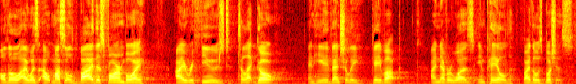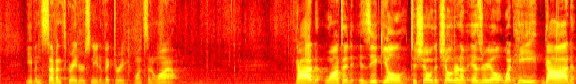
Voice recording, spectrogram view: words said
Although I was outmuscled by this farm boy, I refused to let go, and he eventually gave up. I never was impaled by those bushes. Even seventh graders need a victory once in a while. God wanted Ezekiel to show the children of Israel what he, God,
